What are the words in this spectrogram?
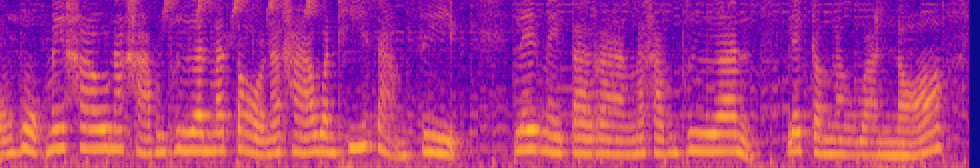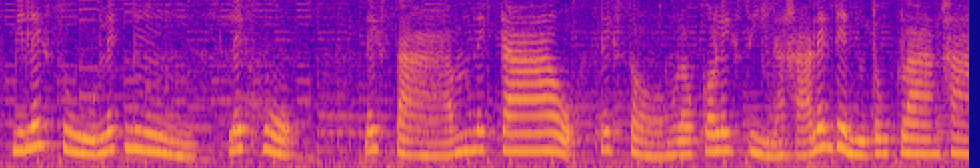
26 ไม่เข้านะคะเพื่อนๆมาต่อนะคะวันที่ 30 เลขในตารางนะคะเพื่อนๆเลขกำลังวันเนาะมีเลข 0 เลข 1 เลข 6 เลข 3 เลข 9 เลข 2 แล้วก็เลข 4 นะคะ เลขเด่นอยู่ตรงกลางค่ะ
